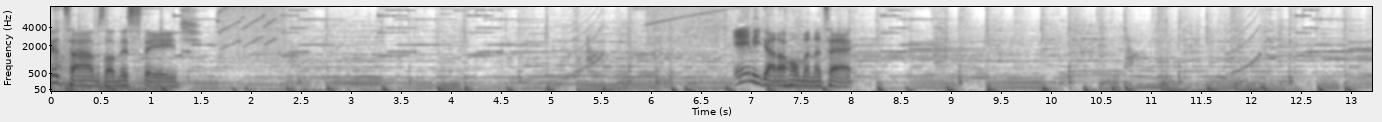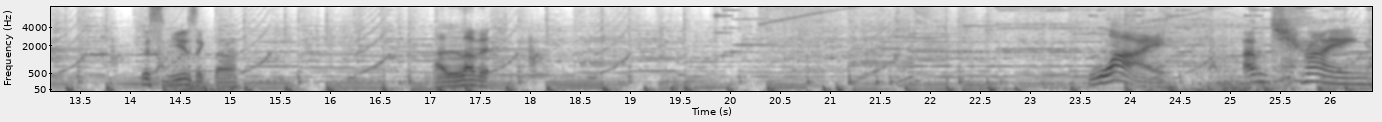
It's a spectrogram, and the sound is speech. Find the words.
Good times on this stage. And he got a homing attack. This music, though. I love it. Why? I'm trying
